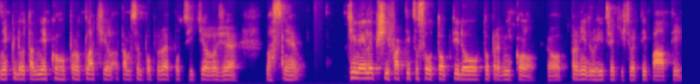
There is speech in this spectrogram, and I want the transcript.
někdo tam někoho protlačil a tam jsem poprvé pocítil, že vlastně ti nejlepší fakty, co jsou top, ty jdou to první kolo. Jo? První, druhý, třetí, čtvrtý, pátý,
